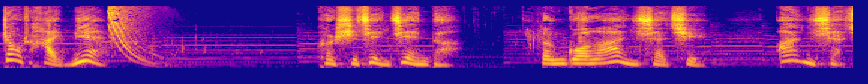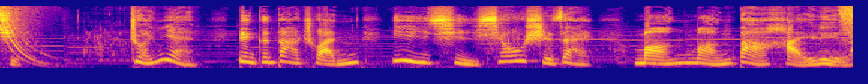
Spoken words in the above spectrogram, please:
照着海面，可是渐渐的，灯光暗下去，暗下去，转眼便跟大船一起消失在。茫茫大海里了，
